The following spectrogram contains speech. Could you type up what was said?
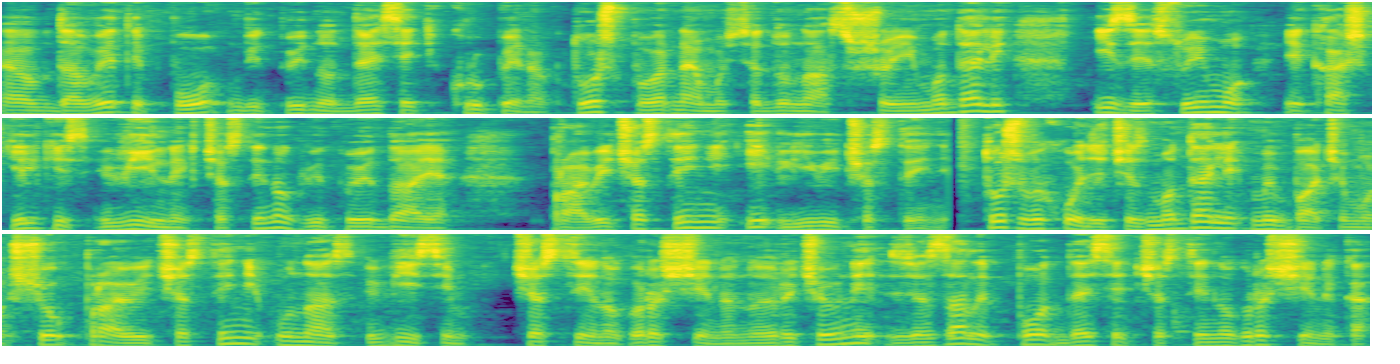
е, вдавити по відповідно 10 крупинок. Тож повернемося до нашої моделі і з'ясуємо, яка ж кількість вільних частинок відповідає правій частині і лівій частині. Тож, виходячи з моделі, ми бачимо, що в правій частині у нас 8 частинок розчиненої речовини зв'язали по 10 частинок розчинника,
